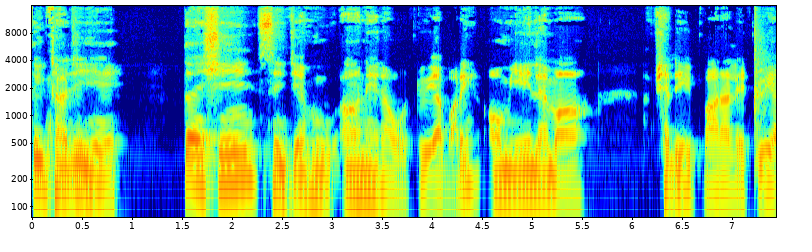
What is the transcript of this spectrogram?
တိတ်ချကြည့်ရင်တန်ရှင်းစင်ကြယ်မှုအားနေတာကိုတွေ့ရပါတယ်အောင်မြင်လန်းမှာ ဖြတ်တွေပါတာလည်းတွေ့ရ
